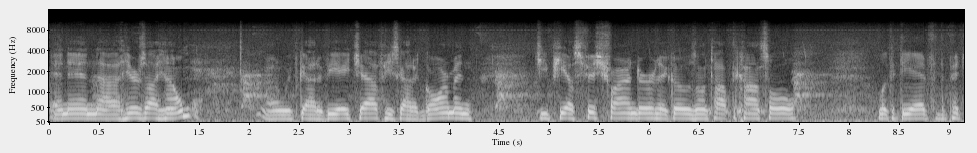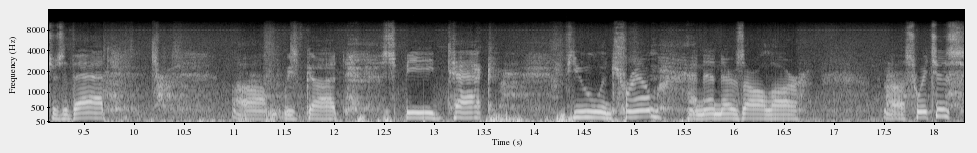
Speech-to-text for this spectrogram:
And then uh, here's our helm. Uh, we've got a VHF. He's got a Garmin GPS fish finder that goes on top of the console. Look at the ad for the pictures of that. Um, we've got speed, tach, fuel, and trim. And then there's all our uh, switches,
